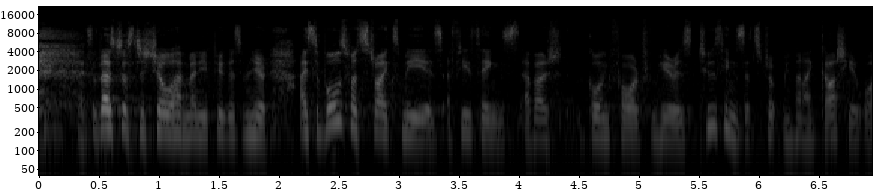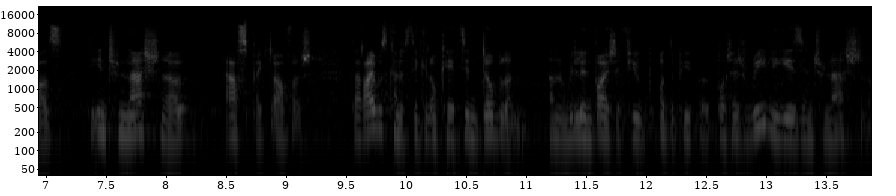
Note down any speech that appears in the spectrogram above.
so that's just to show how many figures from here. I suppose what strikes me is a few things about going forward from here. Is two things that struck me when I got here was the international aspect of it that I was kind of thinking, okay, it's in Dublin and we'll invite a few other people, but it really is international.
